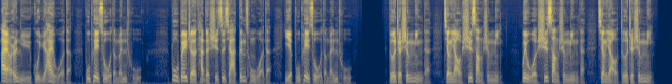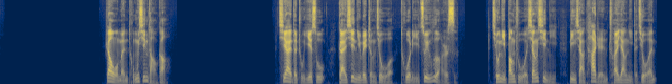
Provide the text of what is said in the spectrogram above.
爱儿女过于爱我的，不配做我的门徒。不背着他的十字架跟从我的，也不配做我的门徒。得着生命的，将要失丧生命；为我失丧生命的，将要得着生命。让我们同心祷告，亲爱的主耶稣，感谢你为拯救我脱离罪恶而死，求你帮助我相信你，并向他人传扬你的救恩。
